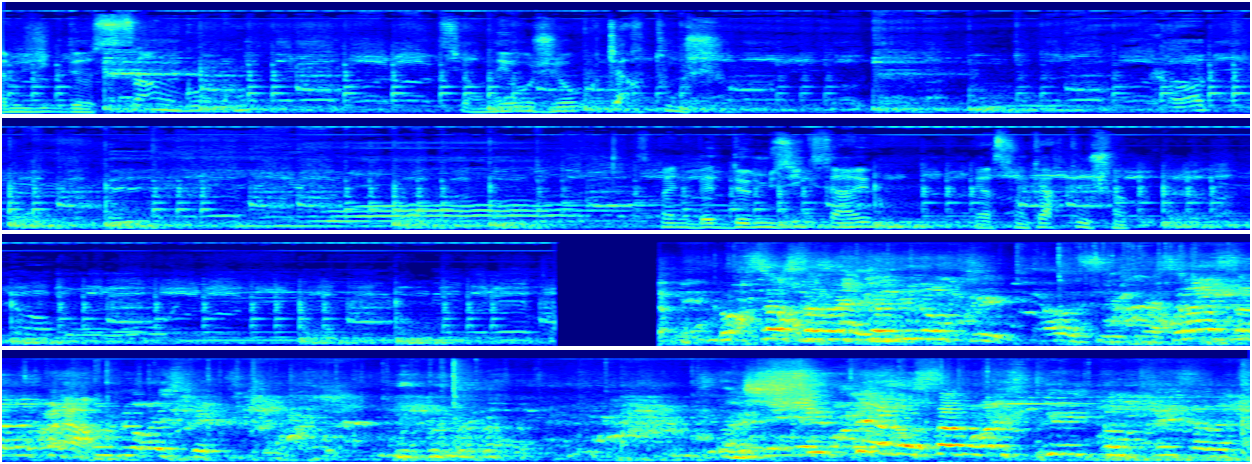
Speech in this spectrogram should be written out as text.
la musique de Sangoku sur Neo Geo cartouche. C'est pas une bête de musique, sérieux Version cartouche. hein. Alors ça, ça va être une entrée. Ça, ça va pas trop le respect. Un super en samouraï spirit d'entrée, ça va être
